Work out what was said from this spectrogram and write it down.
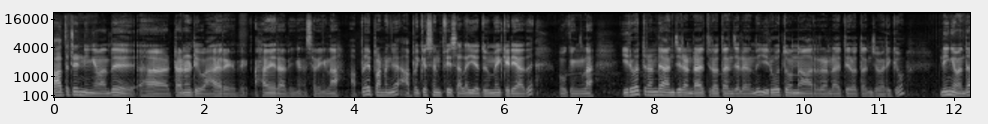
பார்த்துட்டு நீங்கள் வந்து டர்னேட்டிவ் ஆகிறது ஆயிடாதீங்க சரிங்களா? அப்ளை பண்ணுங்கள் அப்ளிகேஷன் ஃபீஸ் எல்லாம் எதுவுமே கிடையாது ஓகேங்களா இருபத்தி ரெண்டு அஞ்சு ரெண்டாயிரத்தி இருபத்தஞ்சிலேருந்து இருபத்தொன்று ஆறு ரெண்டாயிரத்தி இருபத்தஞ்சி வரைக்கும் நீங்கள் வந்து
